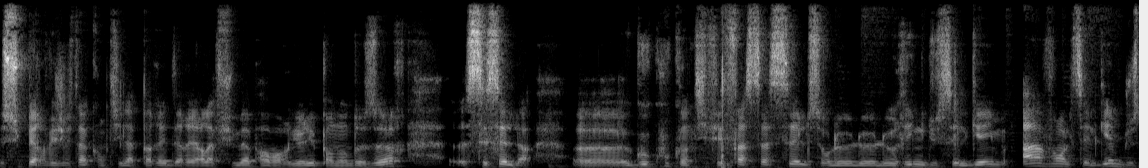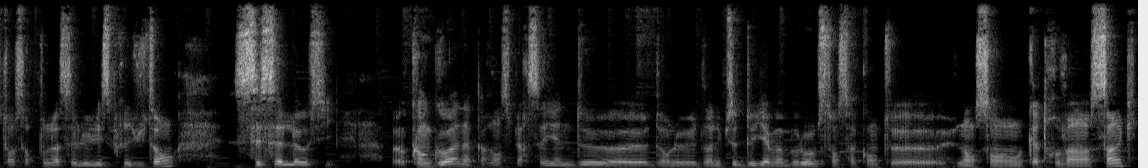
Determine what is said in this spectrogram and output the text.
Super Vegeta quand il apparaît derrière la fumée après avoir gueulé pendant deux heures, euh, c'est celle-là. Euh, Goku quand il fait face à Cell sur le, ring du Cell Game, avant le Cell Game, juste en sortant de la cellule l'esprit du temps, c'est celle-là aussi. Quand Gohan apparaît en Super Saiyan 2 dans l'épisode de Yamabolo, le 150, non 185,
